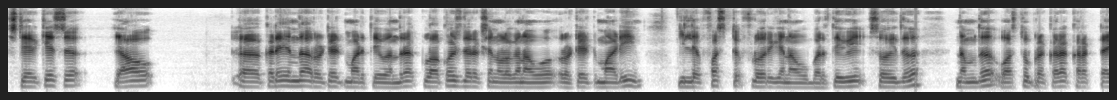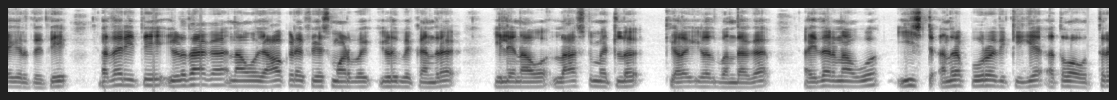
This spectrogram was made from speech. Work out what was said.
ಸ್ಟೇರ್ ಕೇಸ್ ಯಾವ ಕಡೆಯಿಂದ ರೊಟೇಟ್ ಮಾಡ್ತೀವಿ ಅಂದ್ರೆ ಕ್ಲಾಕ್ವೈಸ್ ಡೈರೆಕ್ಷನ್ ಒಳಗೆ ನಾವು ರೊಟೇಟ್ ಮಾಡಿ ಇಲ್ಲೇ ಫಸ್ಟ್ ಫ್ಲೋರಿಗೆ ನಾವು ಬರ್ತೀವಿ. ಸೊ ಇದು ನಮ್ದು ವಾಸ್ತು ಪ್ರಕಾರ ಕರೆಕ್ಟ್ ಆಗಿರ್ತೈತಿ. ಅದೇ ರೀತಿ ಇಳಿದಾಗ ನಾವು ಯಾವ ಕಡೆ ಫೇಸ್ ಮಾಡ್ಬೇಕು ಇಳಬೇಕಂದ್ರೆ ಇಲ್ಲಿ ನಾವು ಲಾಸ್ಟ್ ಮೆಟ್ಲು ಕೆಳಗೆ ಇಳಿದು ಬಂದಾಗ ಐದರ್ ನಾವು ಈಸ್ಟ್ ಅಂದ್ರೆ ಪೂರ್ವ ದಿಕ್ಕಿಗೆ ಅಥವಾ ಉತ್ತರ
